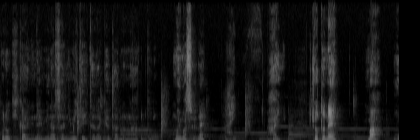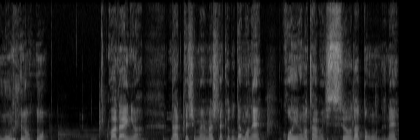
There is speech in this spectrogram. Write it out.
これを機会にね、皆さんに見ていただけたらなと思いますよね。はいはい。ちょっとね、まあ、重めのも話題にはなってしまいましたけど、でもね、こういうのも多分必要だと思うんでね、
